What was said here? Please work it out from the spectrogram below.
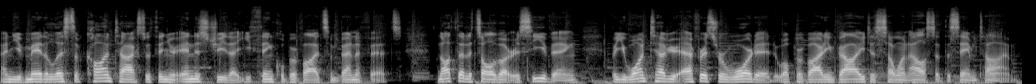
and you've made a list of contacts within your industry that you think will provide some benefits. Not that it's all about receiving, but you want to have your efforts rewarded while providing value to someone else at the same time.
